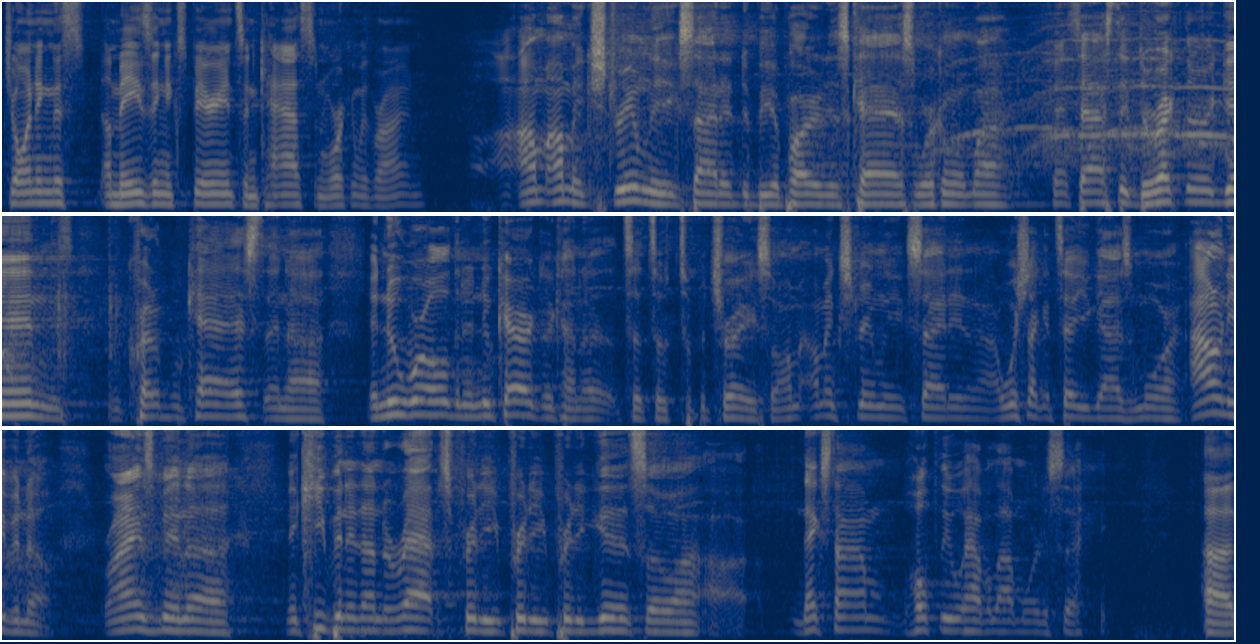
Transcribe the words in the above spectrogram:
joining this amazing experience and cast and working with Ryan? I'm, I'm extremely excited to be a part of this cast, working with my fantastic director again, this incredible cast, and uh, a new world and a new character kind of to, to, to, portray. So I'm, I'm extremely excited, and I wish I could tell you guys more. I don't even know. Ryan's been, uh, been keeping it under wraps pretty, pretty, pretty good. So uh, next time, hopefully, we'll have a lot more to say. Uh,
